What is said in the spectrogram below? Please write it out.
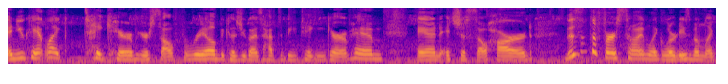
And you can't, like, take care of yourself real because you guys have to be taking care of him. And it's just so hard. This is the first time, like, Lurdy's been, like,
